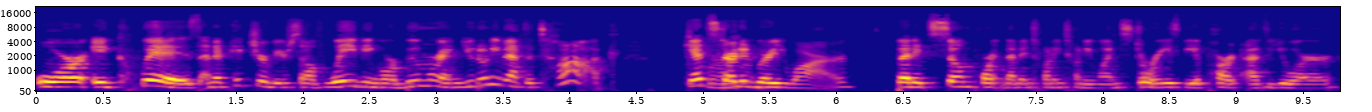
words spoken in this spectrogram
or a quiz and a picture of yourself waving or boomerang. You don't even have to talk. Get started where you are but it's so important that in 2021 stories be a part of your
